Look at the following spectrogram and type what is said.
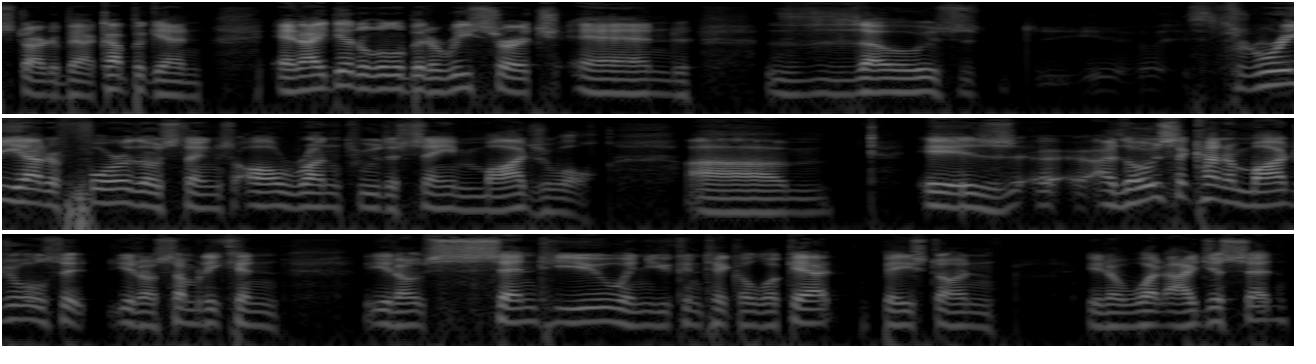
started back up again. And I did a little bit of research, and those three out of four of those things all run through the same module. Um, is uh, are those the kind of modules that you know somebody can you know send to you and you can take a look at based on you know what I just said?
